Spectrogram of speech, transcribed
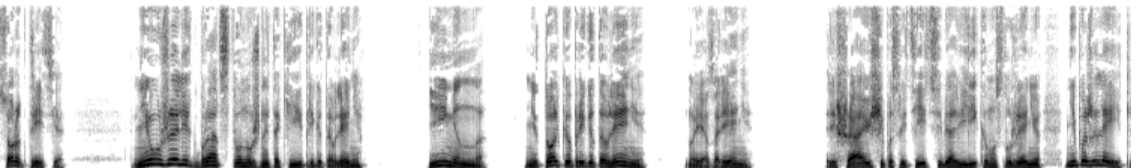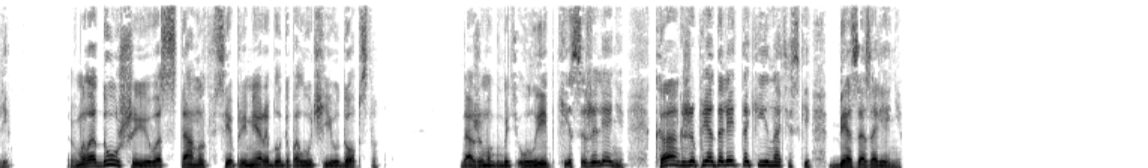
43. Неужели к братству нужны такие приготовления? Именно, не только приготовление, но и озарение. Решающий посвятить себя великому служению не пожалеет ли? В малодушии восстанут все примеры благополучия и удобства. Даже могут быть улыбки и сожаления. Как же преодолеть такие натиски без озарения?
